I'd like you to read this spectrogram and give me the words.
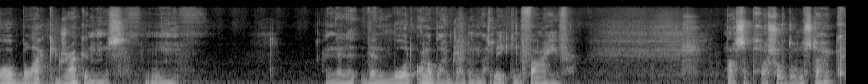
Four black dragons. Hmm. And then then Lord on a black dragon, that's making five. That's a partial done stack.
